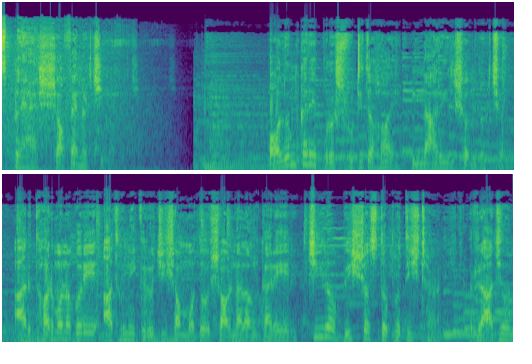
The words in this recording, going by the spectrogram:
splash of energy অলঙ্কারে প্রস্ফুটিত হয় নারীর সৌন্দর্য। আর ধর্মনগরে আধুনিক রুচিসম্মত স্বর্ণালঙ্কারের চির বিশ্বস্ত প্রতিষ্ঠান, রাজন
